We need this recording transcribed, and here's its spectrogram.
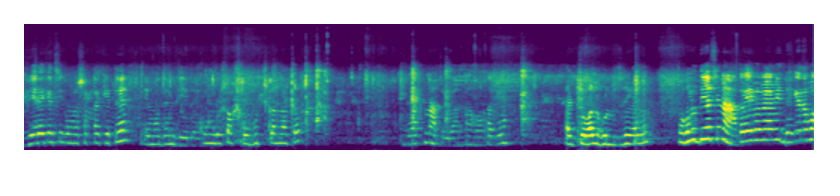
ধুয়ে রেখেছি কুমড়ো শাকটা কেটে এর মধ্যে আমি দিয়ে দেবো। কুমড়ো শাক সবুজ কান্না তো? দেখ না তুই রান্না হোক আগে। আর জল হলুদ হয়ে গেল। তো হলুদ দিয়েছি না তো এইভাবে আমি ঢেকে দেবো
